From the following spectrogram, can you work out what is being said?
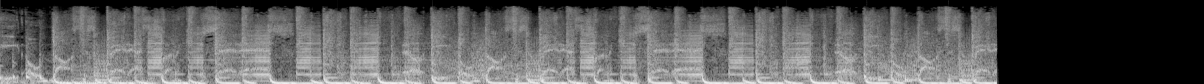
E-O-Dawson.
